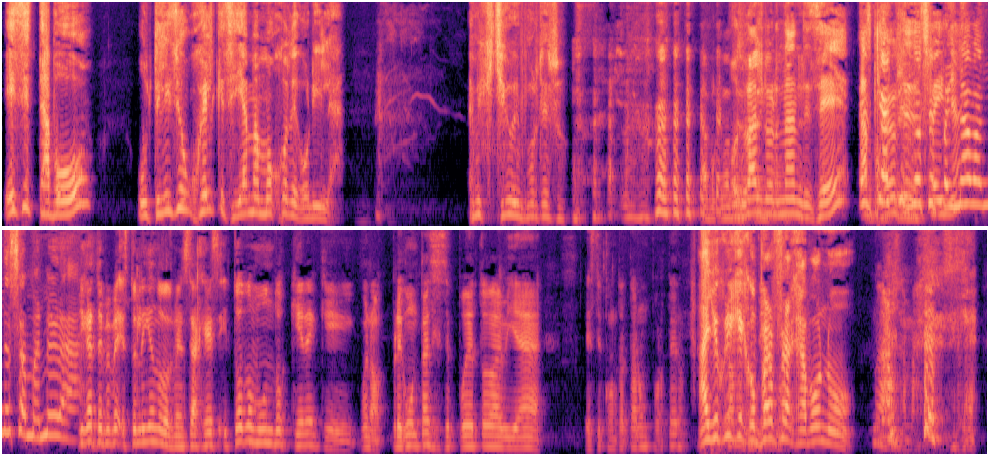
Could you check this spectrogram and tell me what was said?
Ese tabó utiliza un gel que se llama mojo de gorila. A mí qué chido me importa eso. Ah, Osvaldo. Hernández, ¿eh? Ah, Es que porque antes no se peinaban de esa manera. Fíjate, Pepe, estoy leyendo los mensajes y todo mundo quiere que, bueno, preguntan si se puede todavía este, contratar un portero. Ah, yo creí que comprar franjabono. No, jamás.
